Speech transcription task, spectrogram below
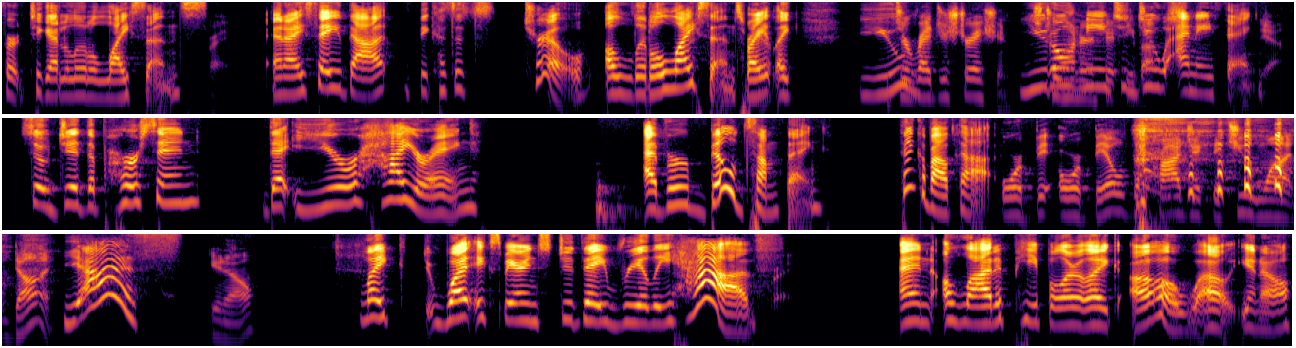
for to get a little license. Right. And I say that because it's true. A little license, right? Like it's a you registration. You don't need to 250 do anything. Yeah. So did the person that you're hiring ever build something? Think about that. or bi- or build the project that you want done. Yes. You know, Like what experience do they really have? Right. And a lot of people are like, "Oh, well, you know."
